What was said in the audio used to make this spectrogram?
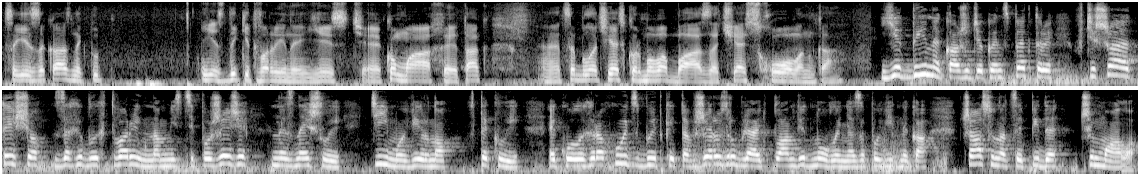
це є заказник, тут є дикі тварини, є е, комахи. Так? Е, Це була чиясь кормова база, чиясь схованка. Єдине, кажуть екоінспектори, втішає те, що загиблих тварин на місці пожежі не знайшли. Ті, ймовірно, втекли. Екологи рахують збитки та вже розробляють план відновлення заповідника. Часу на це піде чимало.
